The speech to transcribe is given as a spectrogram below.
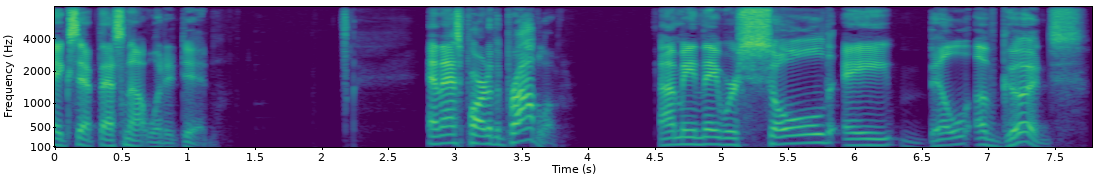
Except that's not what it did. And that's part of the problem. I mean, they were sold a bill of goods.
